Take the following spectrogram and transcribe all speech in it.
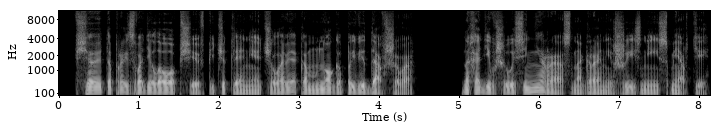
— все это производило общее впечатление человека, много повидавшего, находившегося не раз на грани жизни и смерти.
